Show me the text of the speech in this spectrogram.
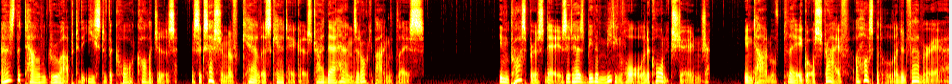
as the town grew up to the east of the core colleges, a succession of careless caretakers tried their hands at occupying the place. In prosperous days it has been a meeting hall and a corn exchange. In time of plague or strife, a hospital and infirmary.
